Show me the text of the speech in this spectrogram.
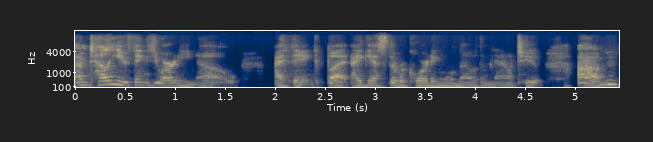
I'm telling you things you already know, I think, but I guess the recording will know them now too. Um,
